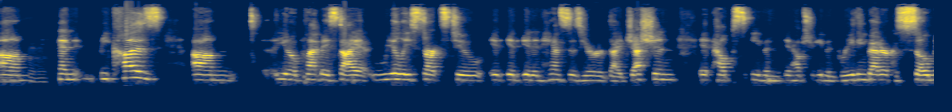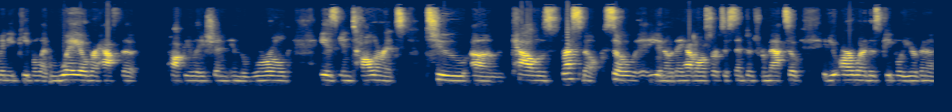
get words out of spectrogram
um, mm-hmm. and because um, you know plant-based diet really starts to it, it, it, enhances your digestion it helps even it helps you even breathing better because so many people like way over half the population in the world is intolerant to um, cows breast milk. So you know they have all sorts of symptoms from that. So if you are one of those people you're going to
